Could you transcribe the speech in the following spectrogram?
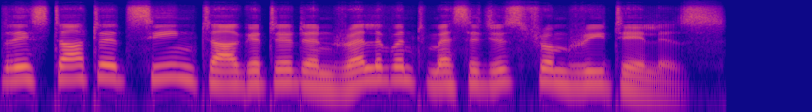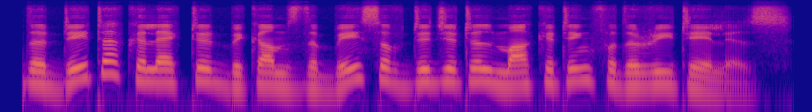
They started seeing targeted and relevant messages from retailers. The data collected becomes the base of digital marketing for the retailers.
